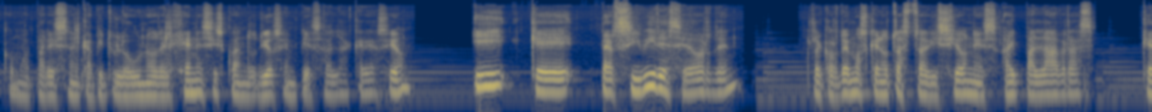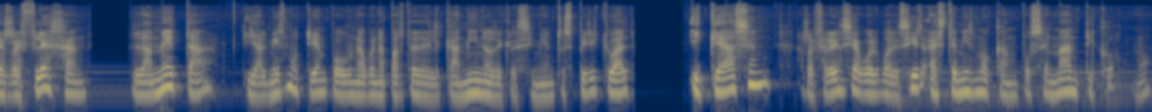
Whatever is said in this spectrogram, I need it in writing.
como aparece en el capítulo 1 del Génesis cuando Dios empieza la creación, y que percibir ese orden, recordemos que en otras tradiciones hay palabras que reflejan la meta y al mismo tiempo una buena parte del camino de crecimiento espiritual y que hacen referencia, vuelvo a decir, a este mismo campo semántico. ¿no?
